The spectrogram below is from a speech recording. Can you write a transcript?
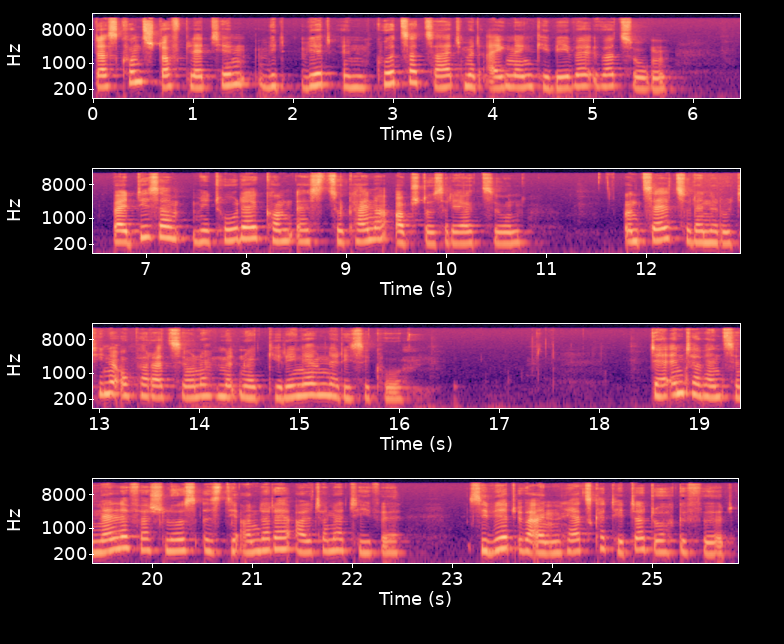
Das Kunststoffblättchen wird in kurzer Zeit mit eigenem Gewebe überzogen. Bei dieser Methode kommt es zu keiner Abstoßreaktion und zählt zu den Routineoperationen mit nur geringem Risiko. Der interventionelle Verschluss ist die andere Alternative. Sie wird über einen Herzkatheter durchgeführt.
